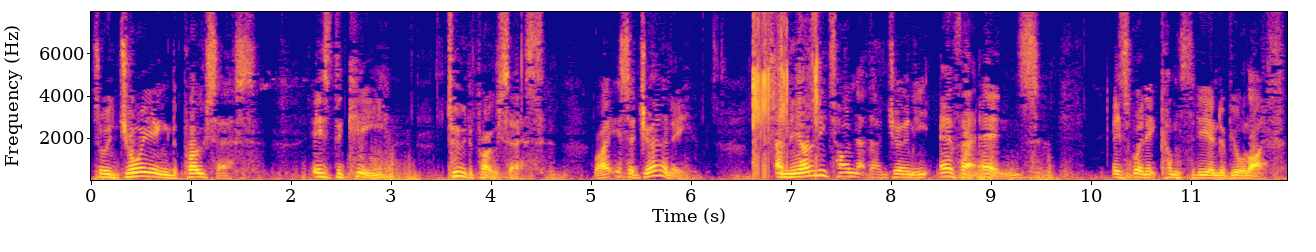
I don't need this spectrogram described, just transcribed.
So enjoying the process is the key to the process right? It's a journey. And the only time that that journey ever ends is when it comes to the end of your life.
